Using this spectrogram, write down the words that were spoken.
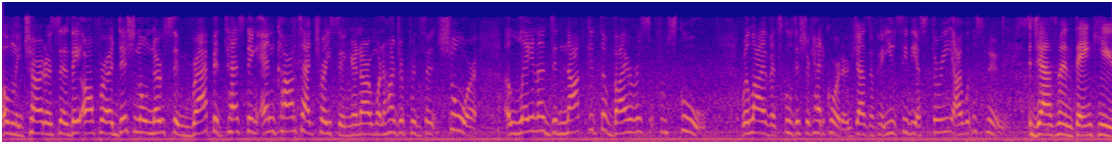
Olney Charter says they offer additional nursing, rapid testing, and contact tracing and are 100% sure Elena did not get the virus from school. We're live at school district headquarters. Jasmine Payoute, CBS 3 Eyewitness News. Jasmine, thank you.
